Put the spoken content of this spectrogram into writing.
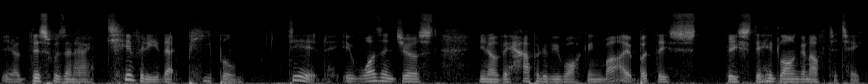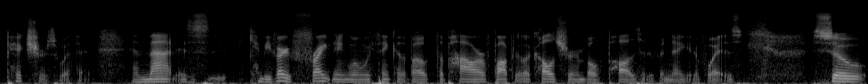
you know this was an activity that people did. It wasn't just you know they happened to be walking by, but they they stayed long enough to take pictures with it, and that is can be very frightening when we think about the power of popular culture in both positive and negative ways. So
